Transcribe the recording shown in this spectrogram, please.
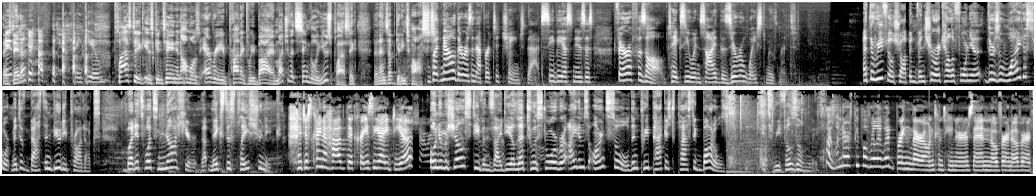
Thanks, Dana. Thank you. Plastic is contained in almost every product we buy, much of it single-use plastic that ends up getting tossed. But now there is an effort to change that. CBS News' Farah Fazal takes you inside the zero waste movement. At the refill shop in Ventura, California, there's a wide assortment of bath and beauty products. But it's what's not here that makes this place unique. I just kind of had the crazy idea. Owner Michelle Stevens' idea led to a store where items aren't sold in prepackaged plastic bottles. It's refills only. I wonder if people really would bring their own containers in over and over.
